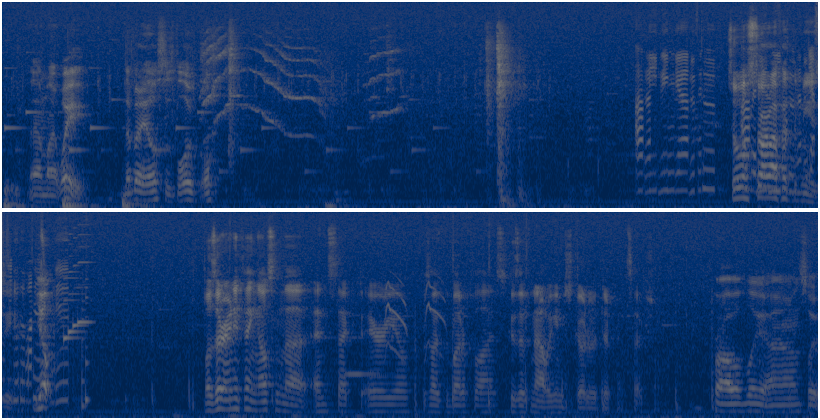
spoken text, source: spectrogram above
And I'm like, wait, nobody else is local. So we'll start off at the museum. Yep. Was there anything else in the insect area besides the butterflies? Because if not, we can just go to a different section. Probably, I honestly.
